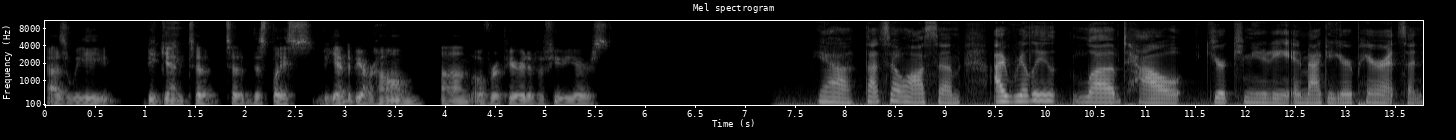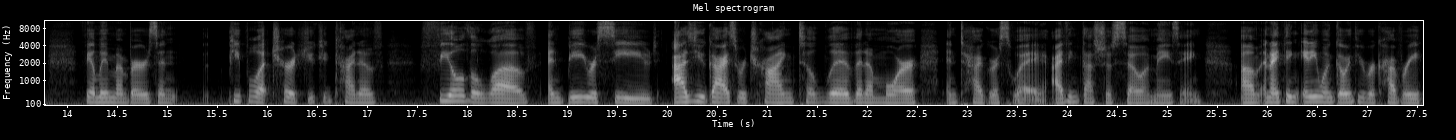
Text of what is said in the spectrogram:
as we began to to this place began to be our home um, over a period of a few years. Yeah, that's so awesome. I really loved how your community and Maggie, your parents and family members and people at church, you could kind of feel the love and be received as you guys were trying to live in a more integrous way. I think that's just so amazing. Um, and I think anyone going through recovery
